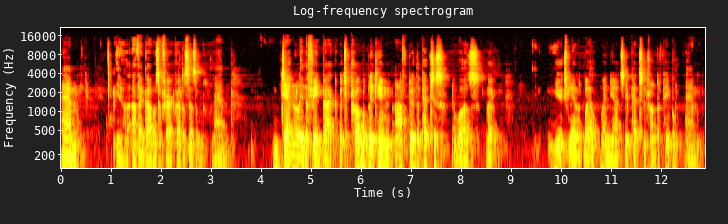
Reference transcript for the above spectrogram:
Um, you know, I think that was a fair criticism. Um, generally, the feedback, which probably came after the pitches, was like you explain it well when you actually pitch in front of people. Um,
